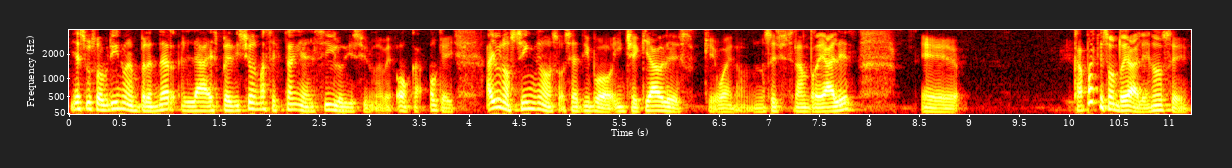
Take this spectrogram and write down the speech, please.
y a su sobrino a emprender la expedición más extraña del siglo XIX. Ok, ok. Hay unos signos, o sea, tipo inchequeables, que bueno, no sé si serán reales. Eh, capaz que son reales, no sé.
